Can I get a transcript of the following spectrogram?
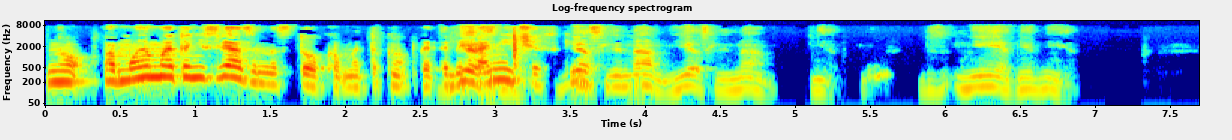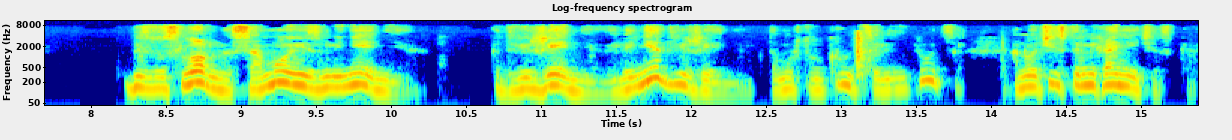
Но, по-моему, это не связано с током, эта кнопка, это механически. Если нам, если нам, нет, нет, нет, нет. Безусловно, само изменение к движению или не движению, к тому, что он крутится или не крутится, оно чисто механическое.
